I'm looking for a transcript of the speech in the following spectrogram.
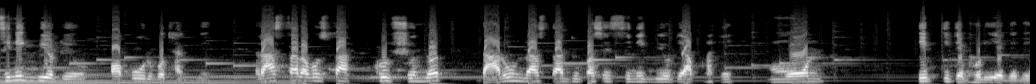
সিনিক বিউটিও অপূর্ব থাকবে। রাস্তার অবস্থা খুব সুন্দর, দারুণ রাস্তা, দুপাশে সিনিক বিউটি আপনাকে মন তৃপ্তিতে ভরিয়ে দেবে।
